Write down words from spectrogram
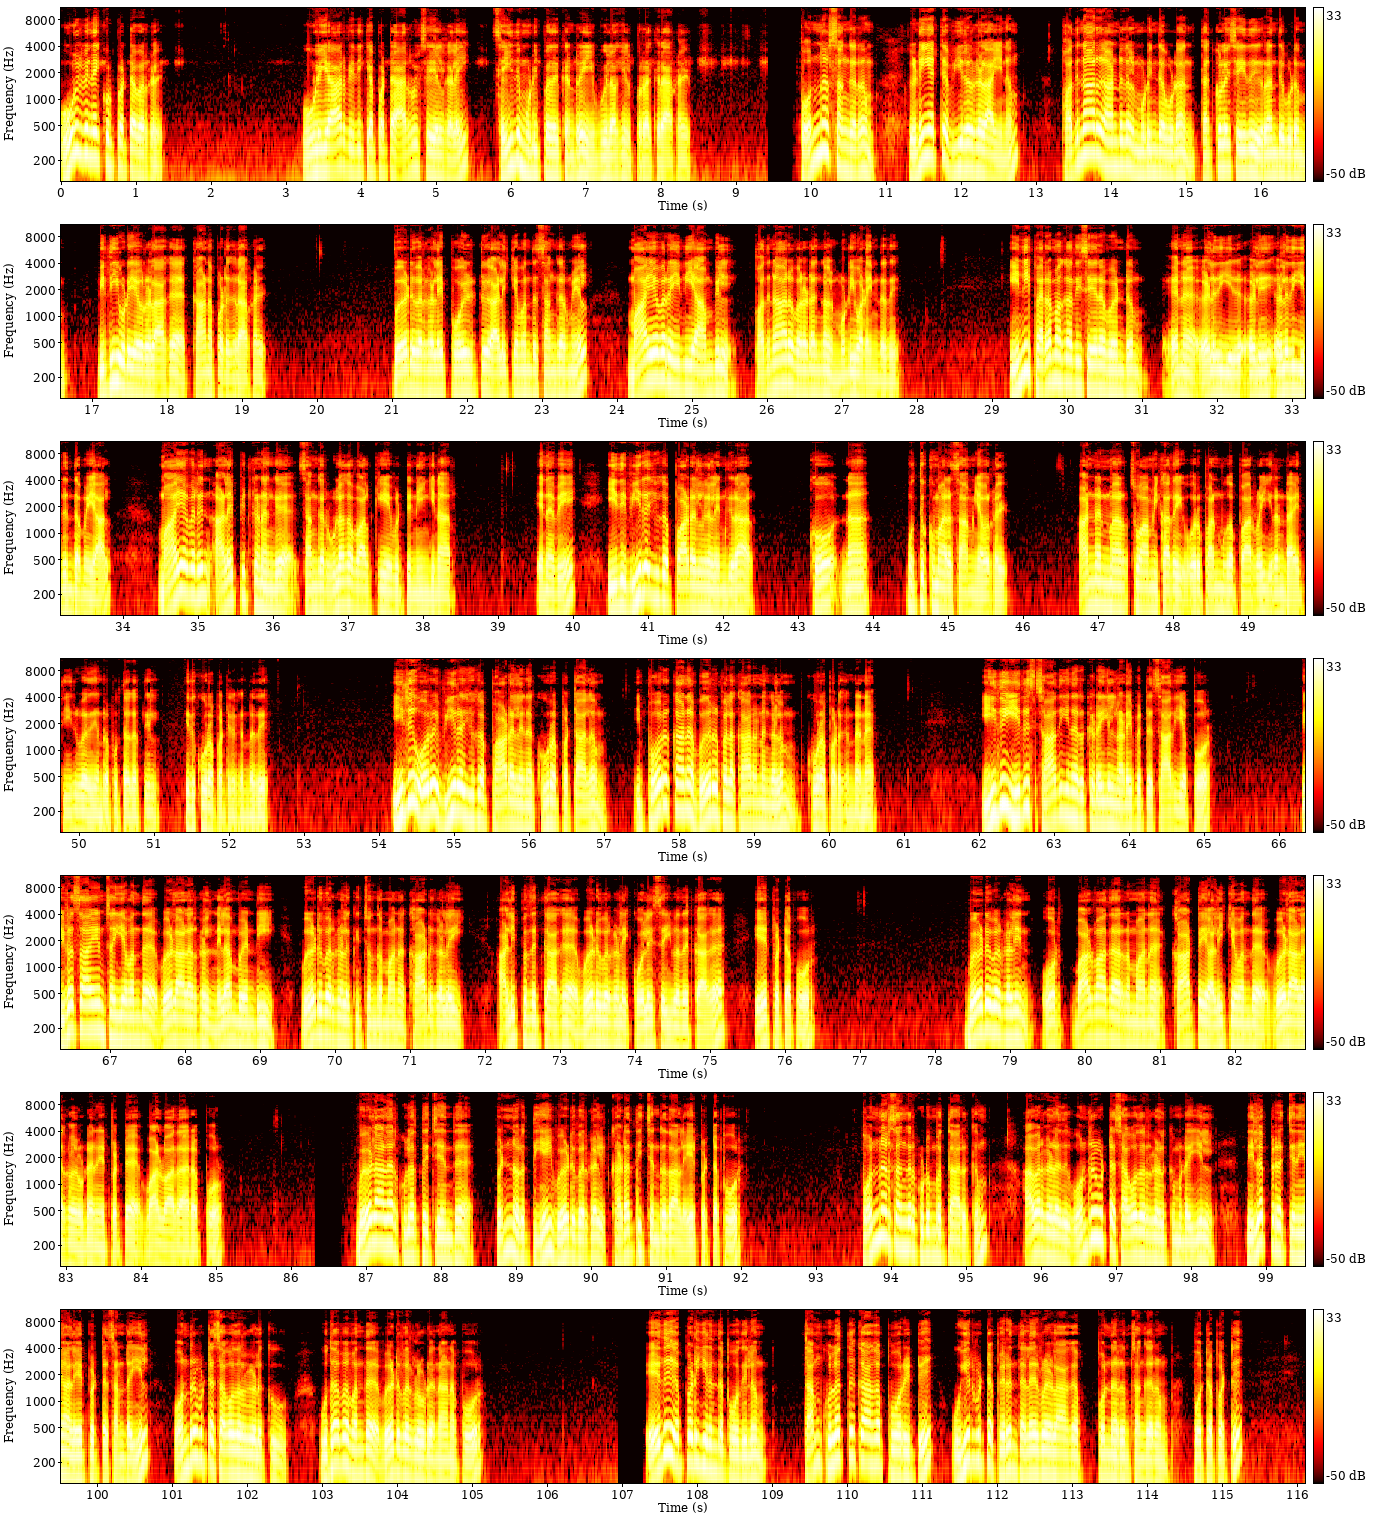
ஊழ்வினைக்குட்பட்டவர்கள். ஊழியார் விதிக்கப்பட்ட அருள் செயல்களை செய்து முடிப்பதற்கென்றே இவ்வுலகில் பிறக்கிறார்கள். பொன்னர் சங்கரும் இணையற்ற வீரர்களாயினும் பதினாறு ஆண்டுகள் முடிந்தவுடன் தற்கொலை செய்து இறந்துவிடும் விதியுடையவர்களாக காணப்படுகிறார்கள். வேடுவர்களை போயிட்டு அழிக்க வந்த சங்கர் மேல் மாயவர் எய்திய அம்பில் பதினாறு வருடங்கள் முடிவடைந்தது. இனி பரமகதி சேர வேண்டும் என எழுதி எழு எழுதியிருந்தமையால் மாயவரின் அழைப்பிற்கிணங்க சங்கர் உலக வாழ்க்கையை விட்டு நீங்கினார். எனவே இது வீரயுக பாடல்கள் என்கிறார் கோ ந முத்துக்குமாரசாமி அவர்கள். அண்ணன்மார் சுவாமி கதை ஒரு பன்முக பார்வை இரண்டாயிரத்தி இருபது என்ற புத்தகத்தில் இது கூறப்பட்டிருக்கின்றது. இது ஒரு வீரயுக பாடல் என கூறப்பட்டாலும் இப்போருக்கான வேறு பல காரணங்களும் கூறப்படுகின்றன. இது இரு சாதியினருக்கிடையில் நடைபெற்ற சாதிய போர். விவசாயம் செய்ய வந்த வேளாளர்கள் நிலம் வேண்டி வேடுவர்களுக்கு சொந்தமான காடுகளை அழிப்பதற்காக வேடுவர்களை கொலை செய்வதற்காக ஏற்பட்ட போர். வேடுவர்களின் ஓர் வாழ்வாதாரமான காட்டை அழிக்க வந்த வேளாளர்களுடன் ஏற்பட்ட வாழ்வாதார போர். வேளாளர் குலத்தைச் சேர்ந்த பெண் ஒருத்தியை வேடுவர்கள் கடத்தி சென்றதால் ஏற்பட்ட போர். பொன்னர் சங்கர் குடும்பத்தாருக்கும் அவர்களது ஒன்றுவிட்ட சகோதரர்களுக்கும் இடையில் நிலப்பிரச்சனையால் ஏற்பட்ட சண்டையில் ஒன்றுவிட்ட சகோதரர்களுக்கு உதவ வந்த வேடுவர்களுடனான போர். எது எப்படி இருந்த போதிலும் தம் குலத்துக்காக போரிட்டு உயிர்விட்ட பெருந்தலைவர்களாக பொன்னரும் சங்கரும் போற்றப்பட்டு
